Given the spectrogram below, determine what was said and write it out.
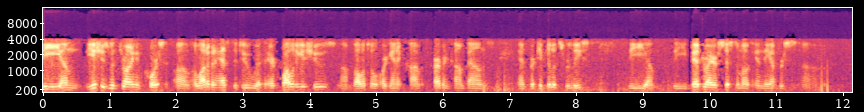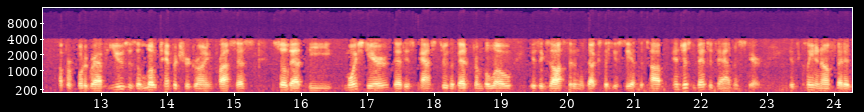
The, um, the issues with drying, of course, uh, a lot of it has to do with air quality issues, um, volatile organic com carbon compounds, and particulates released. The, um, the bed dryer system in the upper, uh, upper photograph uses a low temperature drying process so that the moist air that is passed through the bed from below is exhausted in the ducts that you see at the top and just vented to atmosphere. It's clean enough that it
